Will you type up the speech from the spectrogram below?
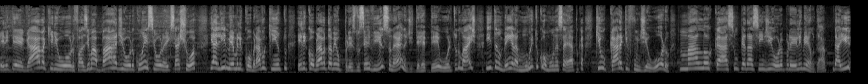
ele pegava aquele ouro, fazia uma barra de ouro com esse ouro aí que você achou, e ali mesmo ele cobrava o quinto, ele cobrava também o preço do serviço, né? De derreter o ouro e tudo mais, e também era muito comum nessa época que o cara que fundia o ouro malocasse um pedacinho de de ouro para ele mesmo, tá? Daí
